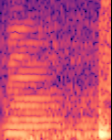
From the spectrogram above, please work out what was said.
Mm-hmm.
